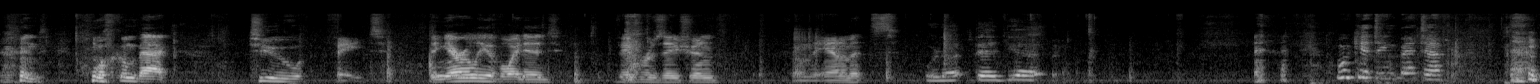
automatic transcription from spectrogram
and welcome back to Fate. The narrowly avoided vaporization from the animates. We're not dead yet. We're getting better. and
